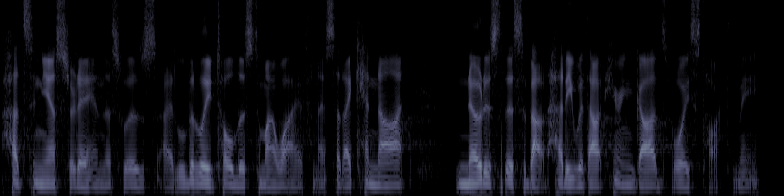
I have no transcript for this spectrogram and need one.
Hudson yesterday, and this was, I literally told this to my wife, and I said, I cannot notice this about Huddy without hearing God's voice talk to me.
